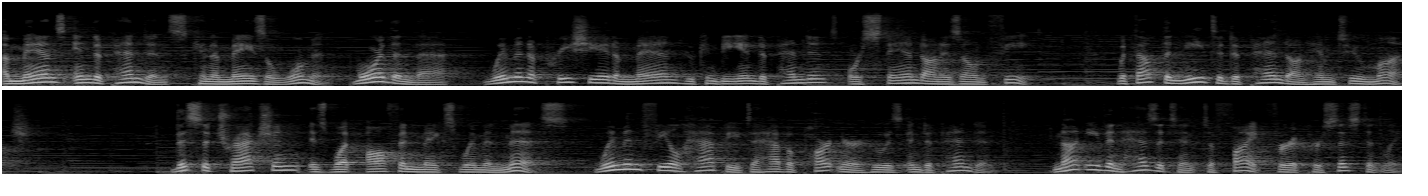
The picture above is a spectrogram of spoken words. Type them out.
A man's independence can amaze a woman. More than that, women appreciate a man who can be independent or stand on his own feet, without the need to depend on him too much. This attraction is what often makes women miss. Women feel happy to have a partner who is independent, not even hesitant to fight for it persistently.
